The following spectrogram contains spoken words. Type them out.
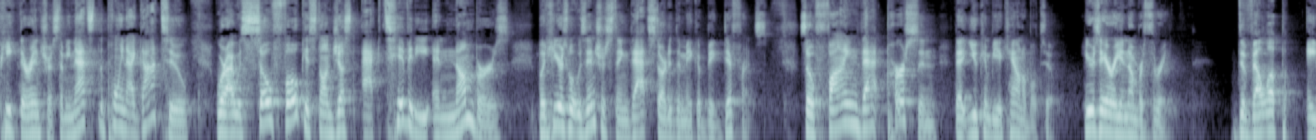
pique their interest. I mean, that's the point I got to where I was so focused on just activity and numbers. But here's what was interesting. That started to make a big difference. So find that person that you can be accountable to. Here's area number three. Develop a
